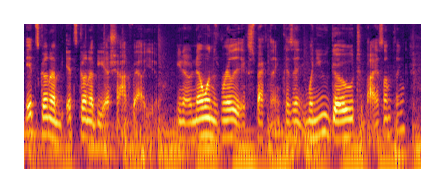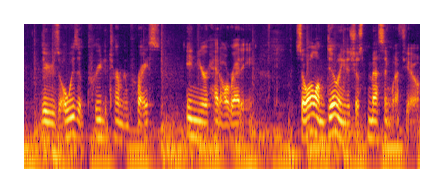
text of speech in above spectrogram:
It's gonna it's gonna be a shock value. You know, no one's really expecting because when you go to buy something, there's always a predetermined price in your head already. So all I'm doing is just messing with you.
